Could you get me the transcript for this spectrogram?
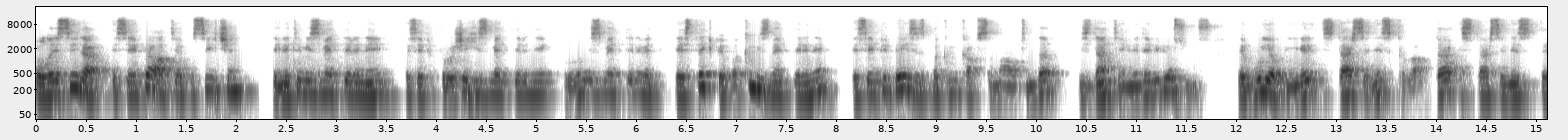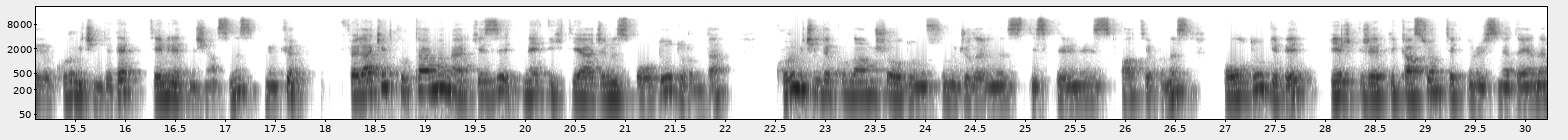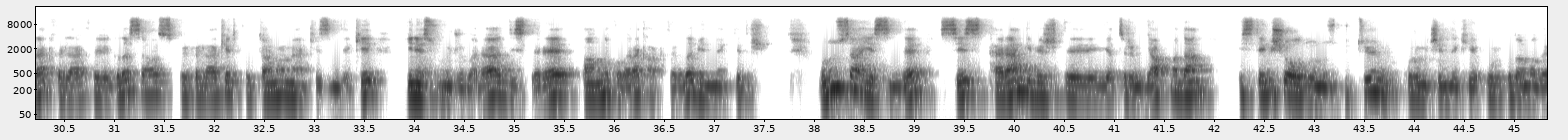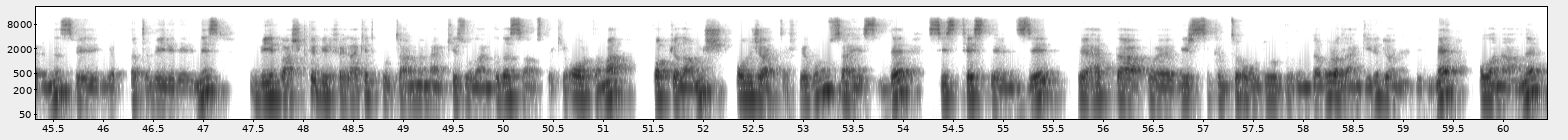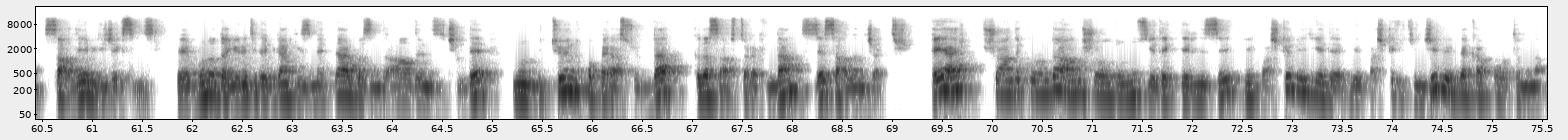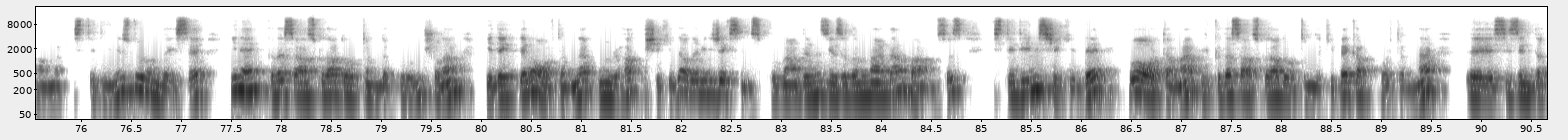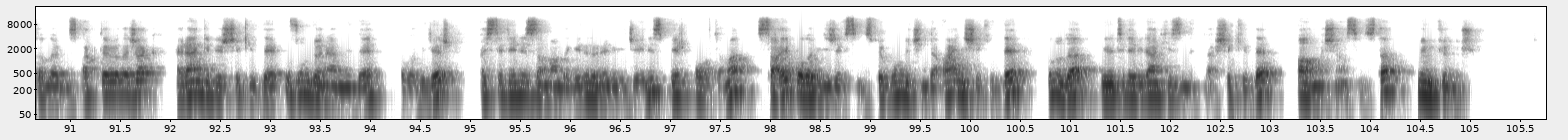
Dolayısıyla SAP altyapısı için denetim hizmetlerini, SAP proje hizmetlerini, kurulum hizmetlerini ve destek ve bakım hizmetlerini SAP Basis bakım kapsamı altında bizden temin edebiliyorsunuz. Ve bu yapıyı isterseniz cloud'da, isterseniz e, kurum içinde de temin etme şansınız mümkün. Felaket kurtarma merkezine ihtiyacınız olduğu durumda kurum içinde kullanmış olduğunuz sunucularınız, diskleriniz, altyapınız olduğu gibi bir replikasyon teknolojisine dayanarak e, Glasshouse ve Felaket Kurtarma Merkezi'ndeki yine sunuculara, disklere anlık olarak aktarılabilmektedir. Bunun sayesinde siz herhangi bir e, yatırım yapmadan istemiş olduğunuz bütün kurum içindeki uygulamalarınız ve data verileriniz bir başka bir felaket kurtarma merkezi olan Glasshouse'daki ortama kopyalanmış olacaktır. Ve bunun sayesinde siz testlerinizi ve hatta e, bir sıkıntı olduğu durumda buradan geri dönebilme olanağını sağlayabileceksiniz. Ve bunu da yönetilebilen hizmetler bazında aldığınız için de bunun bütün operasyonu da Glasshouse tarafından size sağlanacaktır. Eğer şu anda kurumda almış olduğunuz yedeklerinizi bir başka bir yede, bir başka ikinci bir backup ortamına almak istediğiniz durumda ise yine Glasshouse Cloud ortamında kurulmuş olan yedekleme ortamına bunu rahat bir şekilde alabileceksiniz. Kullandığınız yazılımlardan bağımsız istediğiniz şekilde bu ortama, bir Glasshouse Cloud ortamındaki backup ortamına e, sizin datalarınız aktarılacak. Herhangi bir şekilde uzun dönemli de olabilir. İstediğiniz zaman da geri dönebileceğiniz bir ortama sahip olabileceksiniz. Ve bunun için de aynı şekilde bunu da yönetilebilen hizmetler şekilde alma şansınız da mümkündür.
